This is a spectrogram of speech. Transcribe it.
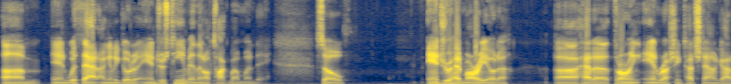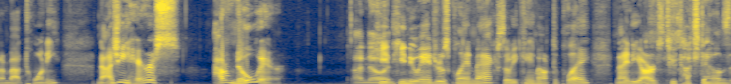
Um, and with that, I'm going to go to Andrew's team, and then I'll talk about Monday. So, Andrew had Mariota, uh, had a throwing and rushing touchdown, got him about 20. Najee Harris, out of nowhere. I know He, it. he knew Andrew was playing max, so he came out to play. 90 yards, two touchdowns,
